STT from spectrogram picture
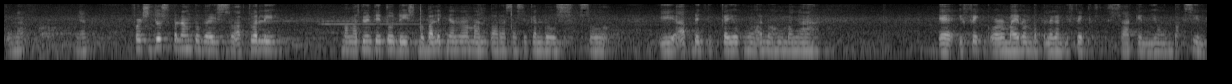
Ito na. Yan. First dose pa lang to guys. So actually, mga 22 days, babalik na naman para sa second dose. So, i-update kayo kung ano ang mga eh, effect or mayroon ba talagang effect sa akin yung vaccine.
